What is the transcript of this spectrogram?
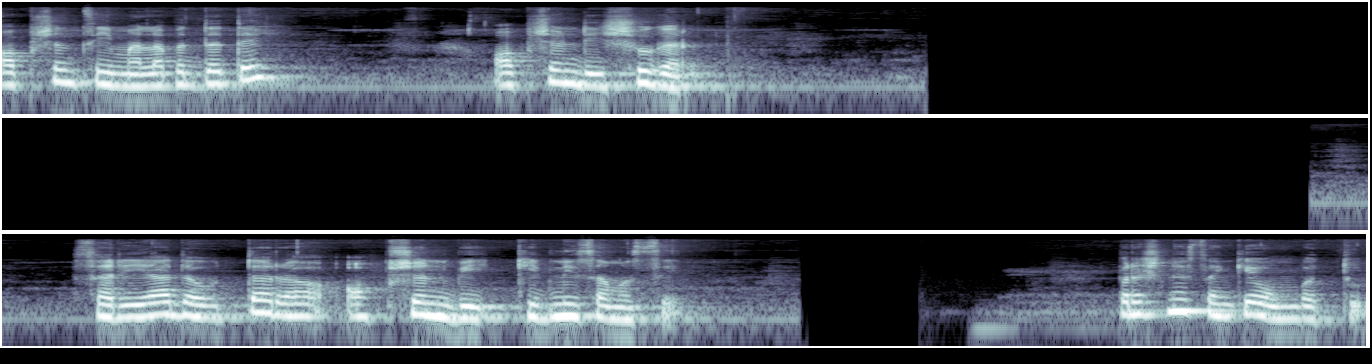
ಆಪ್ಷನ್ ಸಿ, ಮಲಬದ್ಧತೆ. Option D, sugar. ಸರಿಯಾದ ಉತ್ತರ ಆಪ್ಷನ್ ಬಿ, ಕಿಡ್ನಿ ಸಮಸ್ಯೆ. ಪ್ರಶ್ನೆ ಸಂಖ್ಯೆ ಒಂಬತ್ತು.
